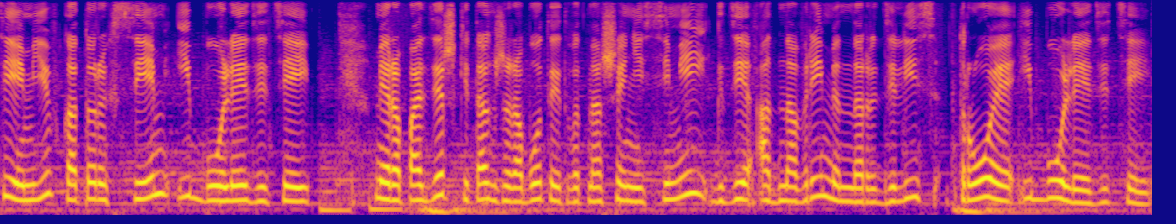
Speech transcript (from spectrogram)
семьи, в которых 7 и более детей. Мера поддержки также работает в отношении семей, где одновременно родились трое и более детей.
